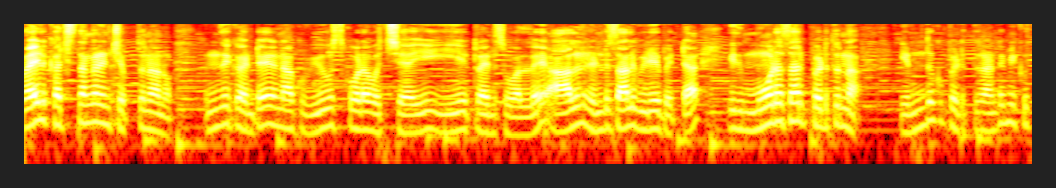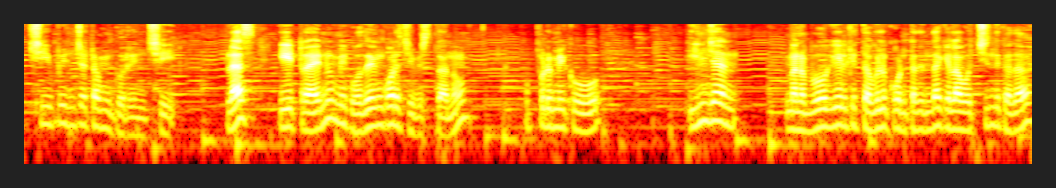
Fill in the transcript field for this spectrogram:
రైలు ఖచ్చితంగా నేను చెప్తున్నాను. ఎందుకంటే నాకు వ్యూస్ కూడా వచ్చాయి ఈ ట్రైన్స్ వల్లే. ఆల్రెడీ రెండుసార్లు వీడియో పెట్టా. ఇది మూడోసారి పెడుతున్నా. ఎందుకు పెడుతున్నా అంటే మీకు చూపించటం గురించి. ప్లస్ ఈ ట్రైన్ మీకు ఉదయం కూడా చూపిస్తాను. ఇప్పుడు మీకు ఇంజన్ మన భోగిలకి తగులుకుంటుంది. ఇందాక ఇలా వచ్చింది కదా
